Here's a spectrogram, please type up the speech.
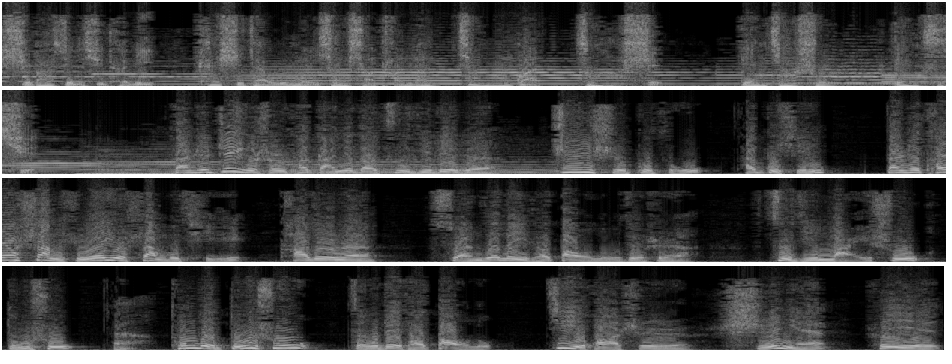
十八岁的徐特立开始在吴美乡小堂湾教门馆做老师，边教书边自学。但是这个时候，他感觉到自己这个知识不足，还不行。但是他要上学又上不起，他就呢选择了一条道路，就是自己买书读书啊。通过读书走这条道路，计划是十年。所以，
